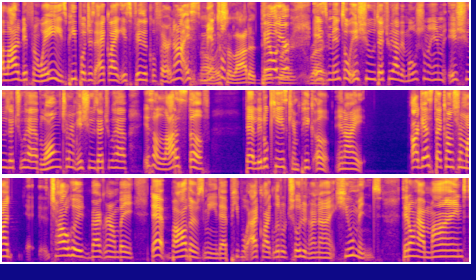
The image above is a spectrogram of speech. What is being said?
a lot of different ways. People just act like it's physical failure. Nah, it's No, mental. it's a lot of failure different. Right. It's mental issues that you have, emotional issues that you have, long term issues that you have. It's a lot of stuff that little kids can pick up. And I, I guess that comes from my childhood background, but that bothers me that people act like little children are not humans. They don't have minds.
